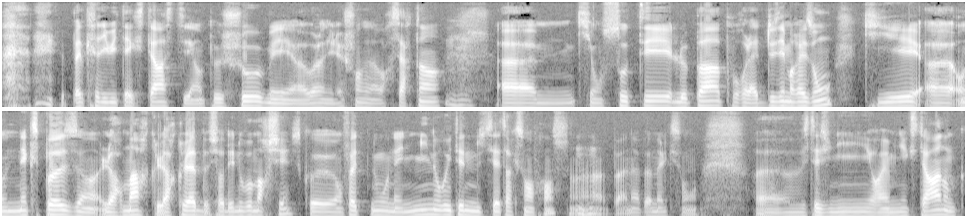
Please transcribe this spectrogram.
pas de crédibilité, etc. C'était un peu chaud, mais euh, voilà on a eu la chance d'en avoir certains Mhm. euh, qui ont sauté le pas pour la deuxième raison, qui est euh, on expose leur marque, leur club sur des nouveaux marchés, parce que en fait nous on a une minorité de nos utilisateurs qui sont en France, Mhm. on, a pas, on a pas mal qui sont aux États-Unis, Royaume-Uni, etc. Donc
